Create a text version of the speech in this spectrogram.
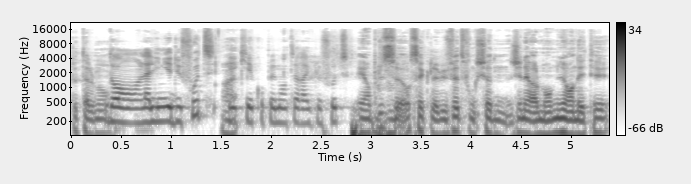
Totalement. dans la lignée du foot Ouais. et qui est complémentaire avec le foot. Et en plus, euh, on sait que la buffette fonctionne généralement mieux en été.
